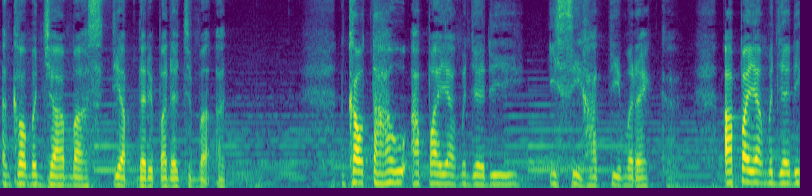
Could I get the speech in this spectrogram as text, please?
Engkau menjamah setiap daripada jemaatmu. Engkau tahu apa yang menjadi isi hati mereka. Apa yang menjadi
